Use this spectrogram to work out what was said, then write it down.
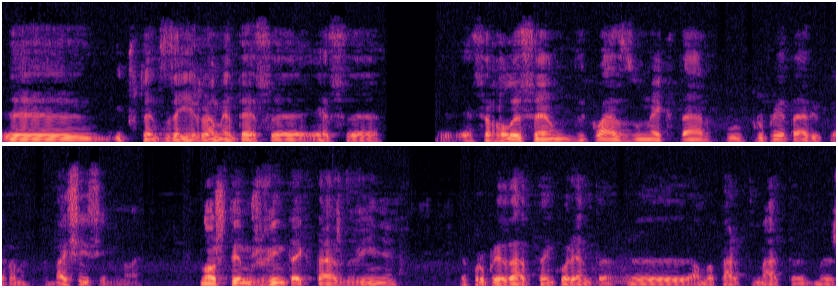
eh, e, portanto, daí realmente essa, essa essa relação de quase um hectare por proprietário, que é baixíssimo, não é? Nós temos 20 hectares de vinha, a propriedade tem 40, uh, há uma parte de mata, mas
